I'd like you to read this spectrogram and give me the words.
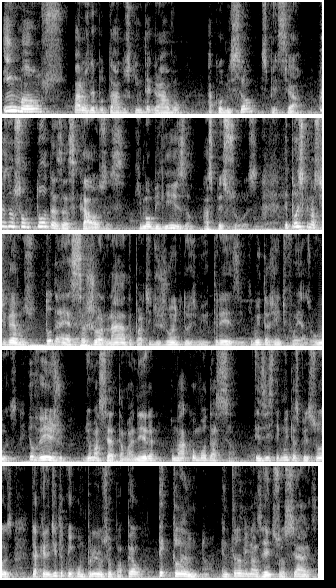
em mãos para os deputados que integravam a comissão especial. Mas não são todas as causas que mobilizam as pessoas. Depois que nós tivemos toda essa jornada a partir de junho de 2013, que muita gente foi às ruas, eu vejo, de uma certa maneira, uma acomodação existem muitas pessoas que acreditam que cumpriram o seu papel teclando, entrando nas redes sociais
